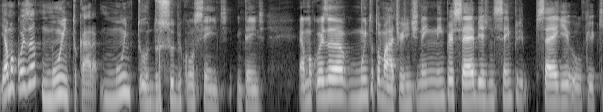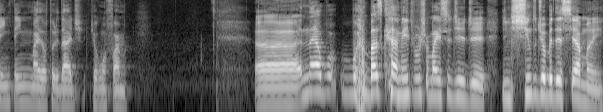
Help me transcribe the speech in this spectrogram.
E é uma coisa muito, cara, muito do subconsciente, entende? É uma coisa muito automática, a gente nem, nem percebe, a gente sempre segue o que quem tem mais autoridade de alguma forma. Uh, né, basicamente, vou chamar isso de, de, de instinto de obedecer à mãe.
